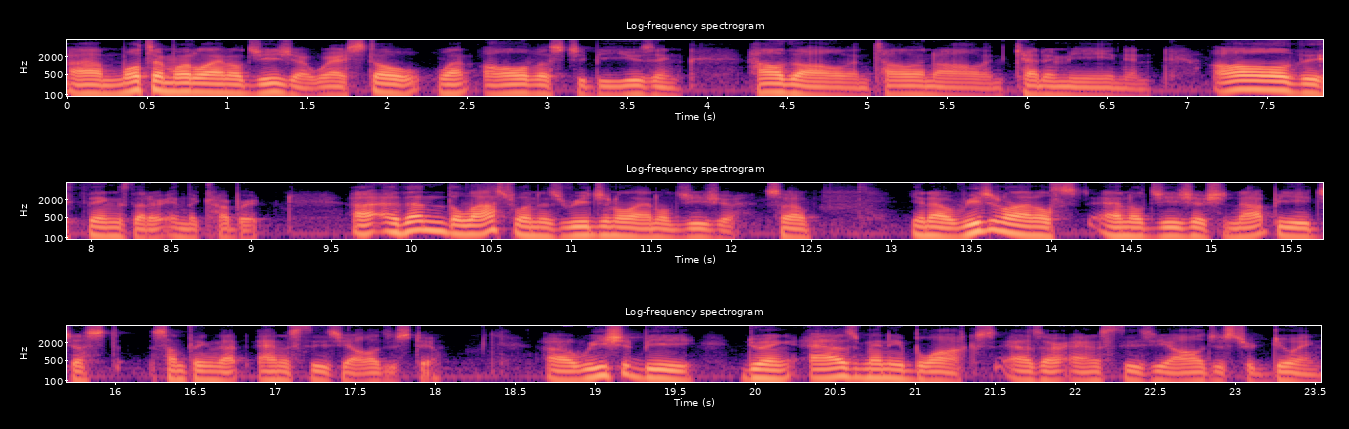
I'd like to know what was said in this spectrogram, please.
Um, multimodal analgesia, where I still want all of us to be using Haldol and Tylenol and ketamine and all the things that are in the cupboard. Uh, and then the last one is regional analgesia. So you know, regional analgesia should not be just something that anesthesiologists do. Uh, we should be doing as many blocks as our anesthesiologists are doing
